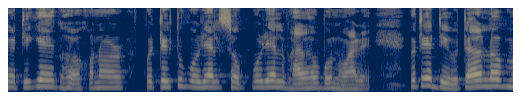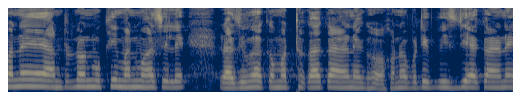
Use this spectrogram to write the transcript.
গতিকে ঘৰখনৰ প্ৰত্যেকটো পৰিয়াল চব পৰিয়াল ভাল হ'ব নোৱাৰে। গতিকে দেউতা অলপ মানে আন্দোলনমুখী মানুহ আছিলে ৰাজহুৱা কামত থকাৰ কাৰণে ঘৰখনৰ প্ৰতি পিছ দিয়াৰ কাৰণে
